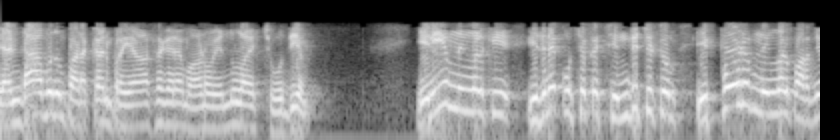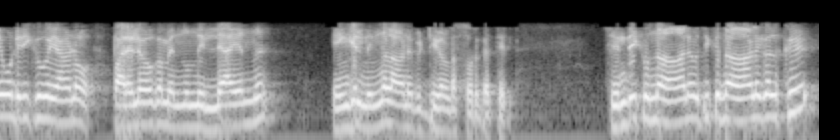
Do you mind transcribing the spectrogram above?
രണ്ടാമതും പടക്കാൻ പ്രയാസകരമാണോ എന്നുള്ള ചോദ്യം. ഇനിയും നിങ്ങൾക്ക് ഇതിനെക്കുറിച്ചൊക്കെ ചിന്തിച്ചിട്ടും ഇപ്പോഴും നിങ്ങൾ പറഞ്ഞുകൊണ്ടിരിക്കുകയാണോ പരലോകം എന്നൊന്നില്ല എന്ന്? എങ്കിൽ നിങ്ങളാണ് വിഡ്ഢികളുടെ സ്വർഗത്തിൽ ചിന്തിക്കുന്ന ആലോചിക്കുന്ന ആളുകൾക്ക്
